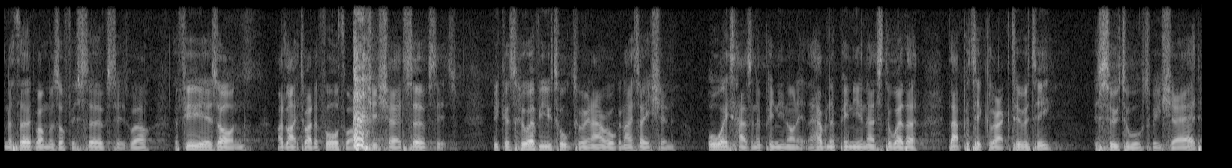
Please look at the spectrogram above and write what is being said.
and the third one was office services. Well, a few years on, I'd like to add a fourth one, which is shared services. Because whoever you talk to in our organization always has an opinion on it. They have an opinion as to whether that particular activity is suitable to be shared.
